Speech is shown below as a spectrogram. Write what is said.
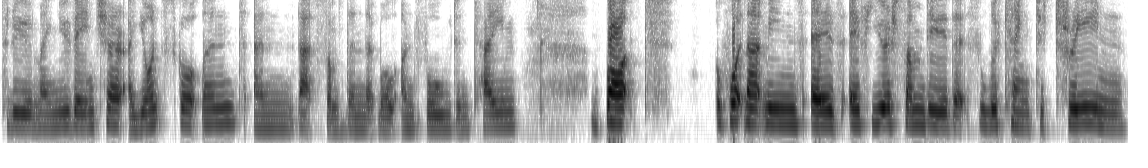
through my new venture, Ayont Scotland, and that's something that will unfold in time. But what that means is if you're somebody that's looking to train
